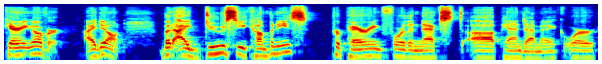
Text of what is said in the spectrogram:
carrying over. I don't, but I do see companies preparing for the next uh, pandemic or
